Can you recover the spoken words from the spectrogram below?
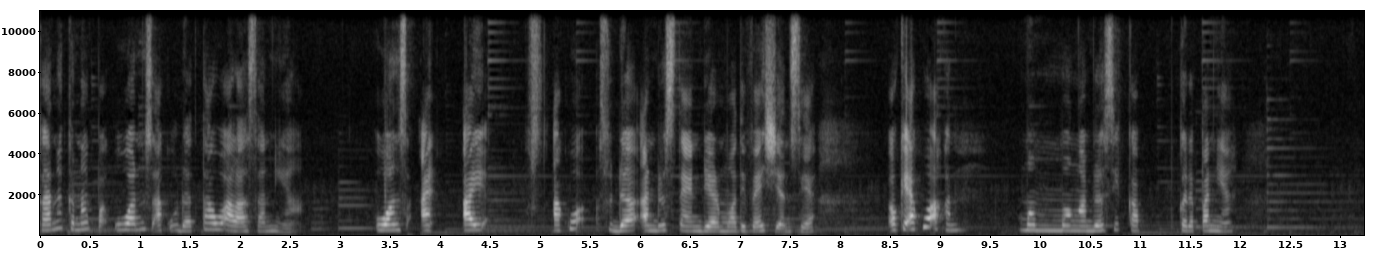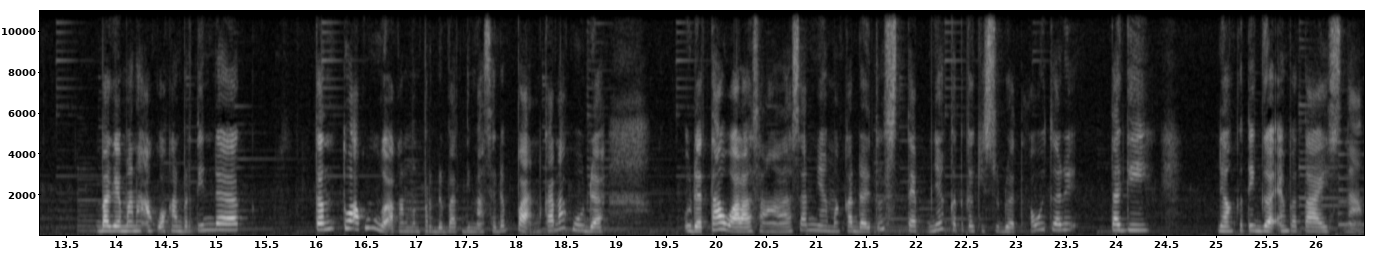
Karena kenapa? Once aku udah tahu alasannya once I, I aku sudah understand their motivations ya oke okay, aku akan mengambil sikap ke depannya. Bagaimana aku akan bertindak tentu aku nggak akan memperdebat di masa depan karena aku udah udah tahu alasan-alasannya. Maka dari itu stepnya ketika kita sudah tahu itu tadi tadi yang ketiga empathize. Nah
